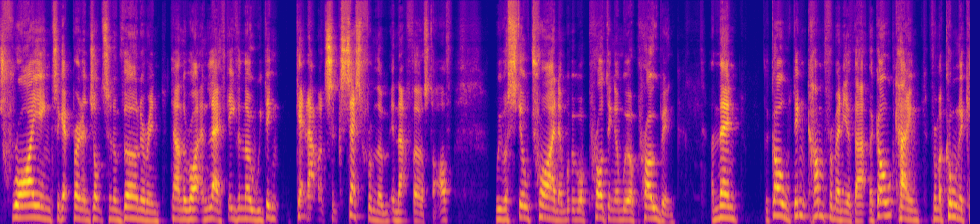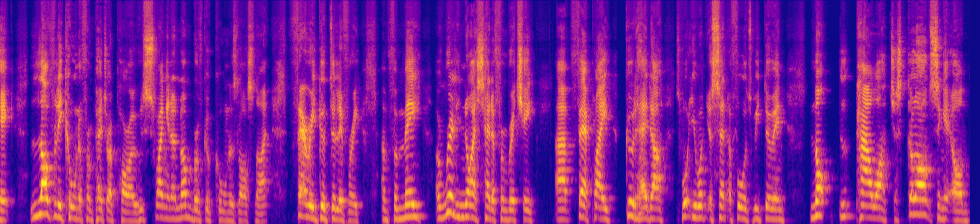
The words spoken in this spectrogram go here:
trying to get Brennan Johnson and Werner in down the right and left, even though we didn't get that much success from them in that first half we were still trying and we were prodding and we were probing. And then the goal didn't come from any of that. The goal came from a corner kick. Lovely corner from Pedro Porro, who swung in a number of good corners last night. Very good delivery. And for me, a really nice header from Richie. Uh, fair play, good header. It's what you want your centre forward to be doing. Not power, just glancing it on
